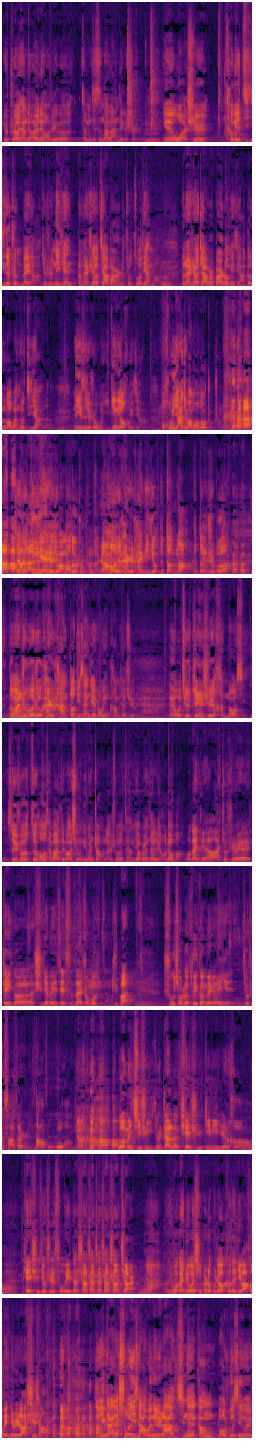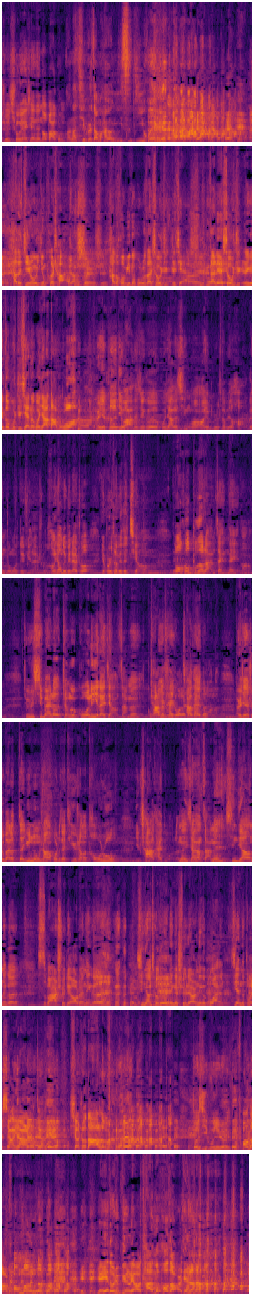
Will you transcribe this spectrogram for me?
就主要想聊一聊这个咱们这次男篮这个事儿。嗯，因为我是特别积极的准备啊，就是那天本来是要加班的，就昨天吧，嗯，本来是要加班，班儿都没加，跟老板都急眼了，那意思就是我一定要回家，我回家就把毛豆煮上了，真的，第一件事就把毛豆煮上了，然后就开始开啤酒，就等啊，就等直播，等完直播之后开始看到第三节的时候我已经看不下去了，哎呀，我就真是很闹心，所以说最后才把这帮兄弟们找来说，咱们要不然咱聊聊吧，我感觉啊，就是这个世界杯这次在中国举办，输球的最根本原因就是仨字儿：打不过。啊，我们其实已经占了天时地利人和。哦，天时就是所谓的上上上上上签儿。我感觉我媳妇儿都不知道科特迪瓦和委内瑞拉是啥。就是大家说一下，委内瑞拉现在刚爆出的新闻是球员现在在闹罢工。啊，那岂不是咱们还有一丝机会？他的金融已经破产了，是是，他的货币都不如咱手指值钱，咱连手指这个都不值钱的国家打不过。而且科特迪瓦的这个国家的情况好像也不是特别好，跟中国对比来说，横向对比来说也不是特别的强，嗯，包括波兰在内啊，就是西白了整个国力来讲，咱们国差力是得太多了差太多了，而且说白了，在运动上或者在体育上的投入也差太多了。那你想想，咱们新疆那个 SPA 水疗的那个 新疆球队那个水疗那个馆建的多像样啊，对不对？享受大了吗？周琦估计是泡澡泡懵了吧？人人家都是冰疗，他他妈泡澡去了。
